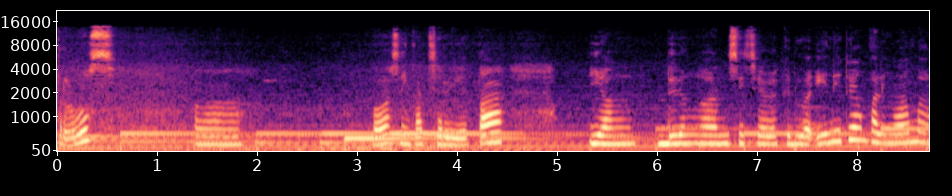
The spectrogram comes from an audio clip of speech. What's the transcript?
Terus singkat cerita yang dengan si cewek kedua ini tuh yang paling lama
